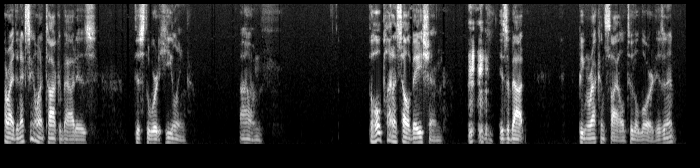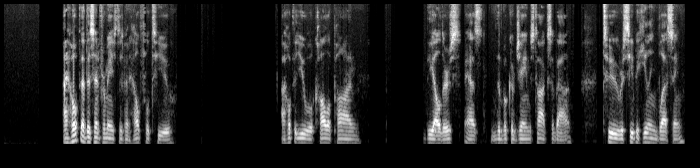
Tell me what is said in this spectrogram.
All right, the next thing I want to talk about is this the word healing. Um, the whole plan of salvation is about being reconciled to the Lord, isn't it? I hope that this information has been helpful to you. I hope that you will call upon the elders, as the book of James talks about, to receive a healing blessing.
